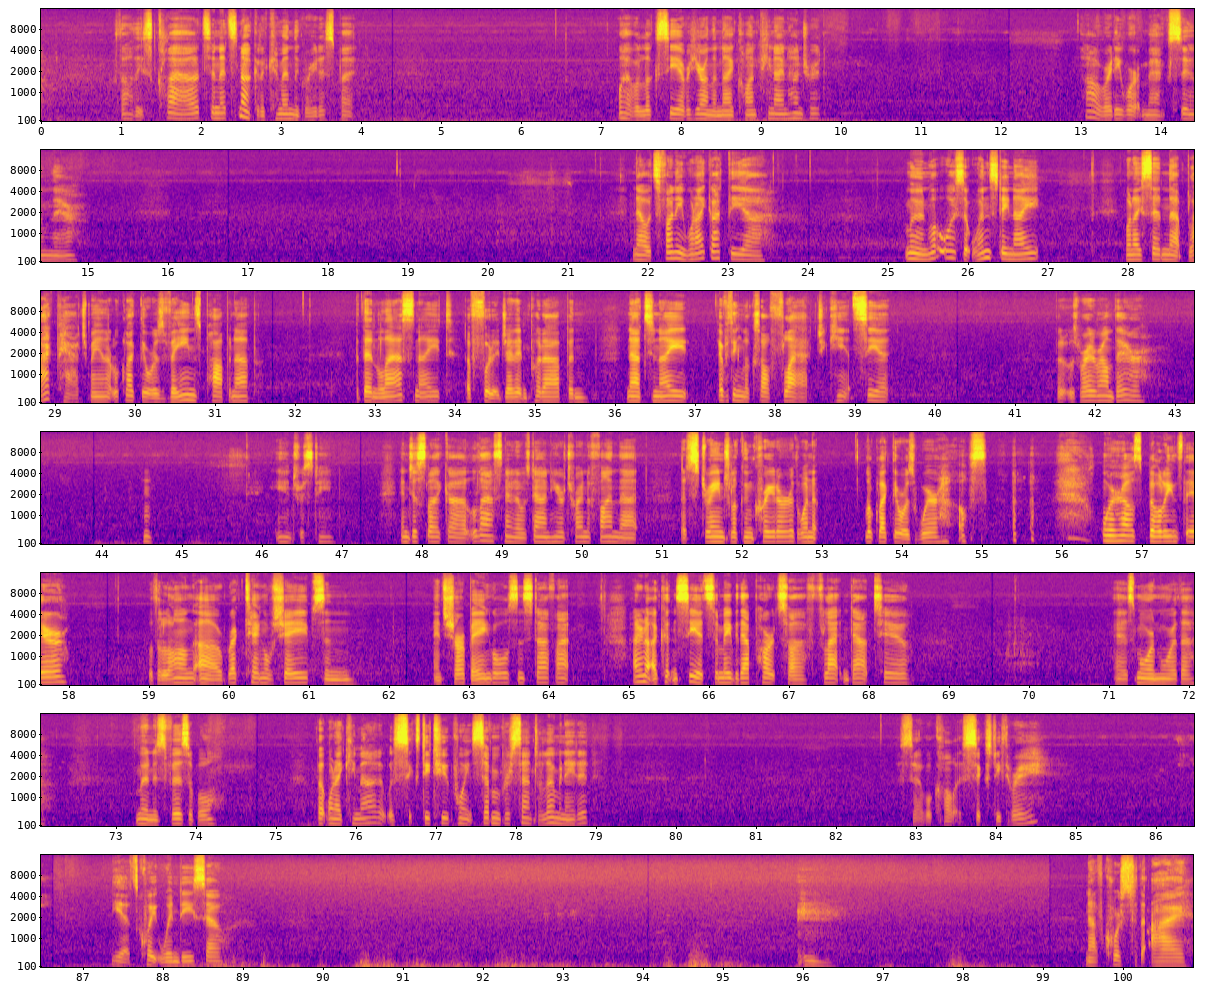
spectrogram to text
with all these clouds. And it's not going to come in the greatest, but we'll have a look-see over here on the Nikon P900. Already we're at max zoom there. Now it's funny, when I got the uh, moon, what was it, Wednesday night? When I said in that black patch, man, it looked like there was veins popping up. But then last night, of footage I didn't put up, and now tonight, everything looks all flat. You can't see it. But it was right around there. Hmm. Interesting. And just like uh, last night, I was down here trying to find that, that strange looking crater, the one that looked like there was warehouse. warehouse buildings there with the long uh, rectangle shapes and and sharp angles and stuff. I, I don't know, I couldn't see it, so maybe that part's uh, flattened out too. As more and more the moon is visible. But when I came out, it was 62.7% illuminated. So we'll call it 63. Yeah, it's quite windy, so. now, of course, to the eye,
